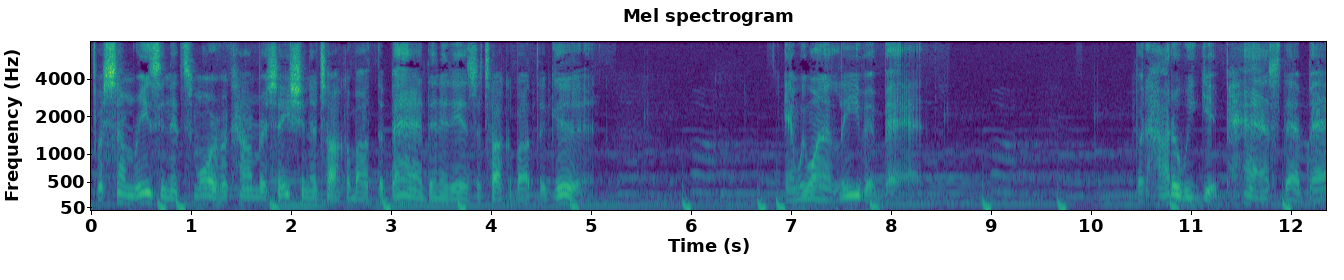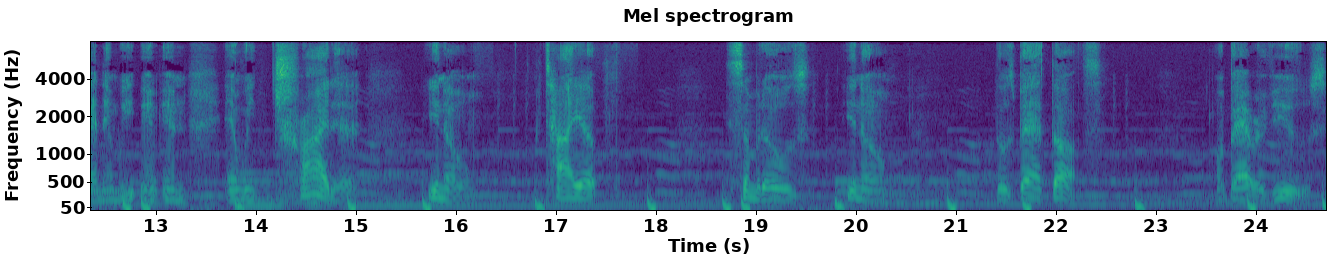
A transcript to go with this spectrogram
for some reason it's more of a conversation to talk about the bad than it is to talk about the good and we want to leave it bad but how do we get past that bad and we and, and, and we try to, you know, tie up some of those, you know, those bad thoughts or bad reviews.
